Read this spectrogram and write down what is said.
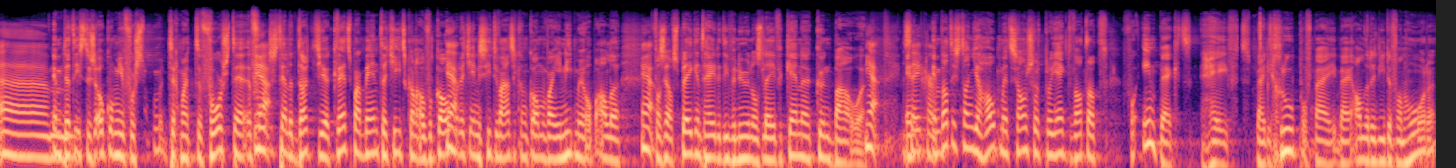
Um, en dat is dus ook om je voor, zeg maar, te voorstellen, voor ja. te stellen dat je kwetsbaar bent, dat je iets kan overkomen, ja. dat je in een situatie kan komen waar je niet meer op alle ja. vanzelfsprekendheden die we nu in ons leven kennen kunt bouwen. Ja, en, zeker. En wat is dan je hoop met zo'n soort project, wat dat voor impact heeft bij die groep of bij, bij anderen die ervan horen?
